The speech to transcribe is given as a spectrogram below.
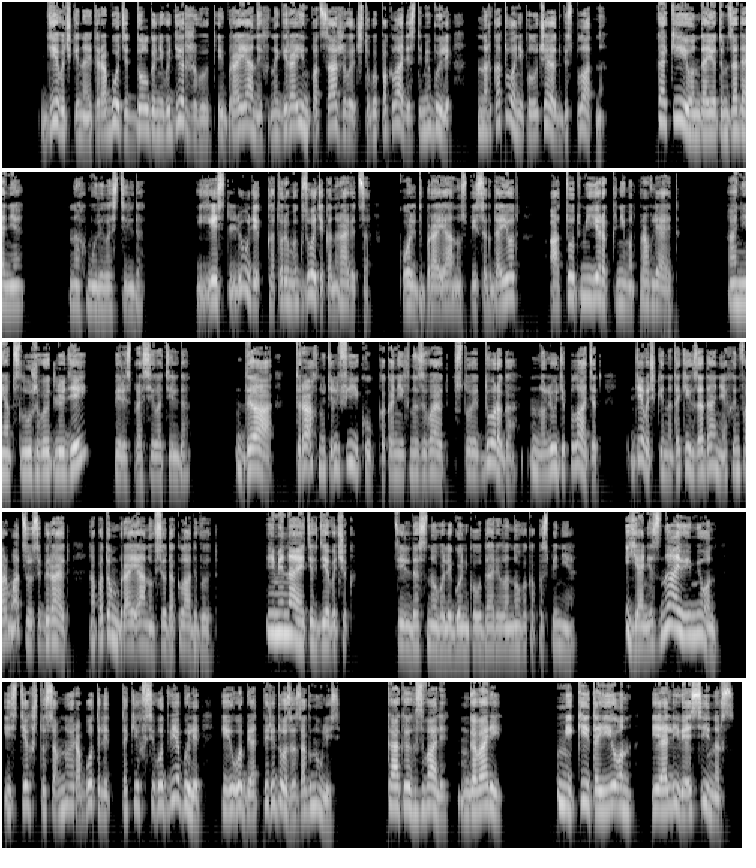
Девочки на этой работе долго не выдерживают, и Брайан их на героин подсаживает, чтобы покладистыми были. Наркоту они получают бесплатно». «Какие он дает им задания?» — нахмурилась Тильда. «Есть люди, которым экзотика нравится. Кольт Брайану список дает, а тот Миерок к ним отправляет. «Они обслуживают людей?» — переспросила Тильда. «Да, трахнуть эльфийку, как они их называют, стоит дорого, но люди платят. Девочки на таких заданиях информацию собирают, а потом Брайану все докладывают». «Имена этих девочек?» Тильда снова легонько ударила Новака по спине. «Я не знаю имен. Из тех, что со мной работали, таких всего две были, и обе от передоза загнулись. «Как их звали? Говори». «Микита и он, и Оливия Синерс».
